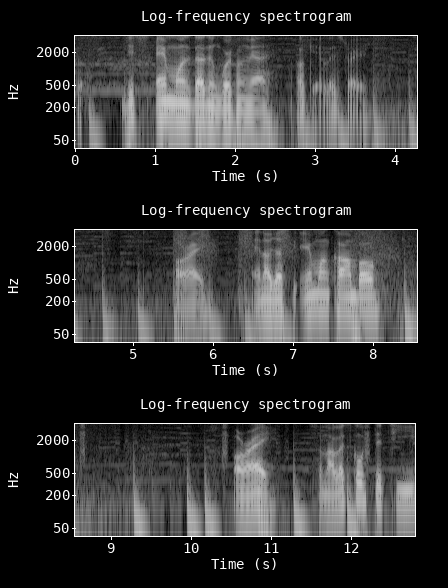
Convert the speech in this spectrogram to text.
so this M1 doesn't work on that. Okay, let's try it. Alright. And now just the M1 combo. Alright. So now let's go with the T,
